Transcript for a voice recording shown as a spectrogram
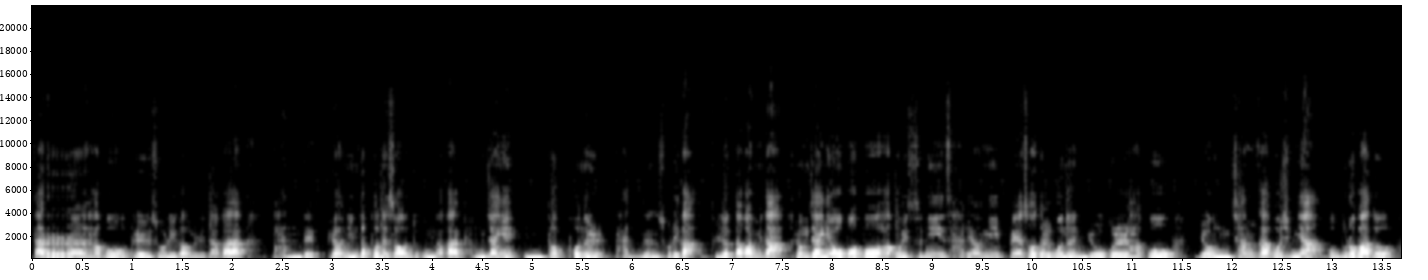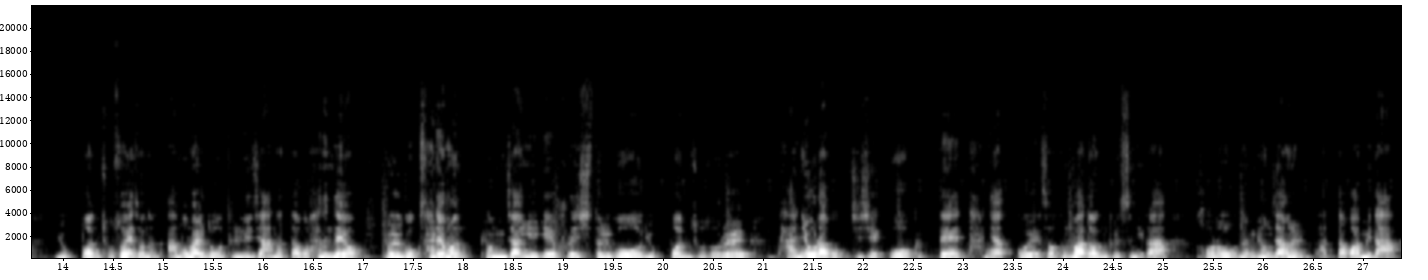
따르르 하고 벨소리가 울리다가 반대편 인터폰에서 누군가가 병장의 인터폰을 받는 소리가 들렸다고 합니다. 병장이 어버버 하고 있으니 사령이 뺏어 들고는 욕을 하고 영창 가고 싶냐고 물어봐도 6번 초소에서는 아무 말도 들리지 않았다고 하는데요. 결국 사령은 병장에게 후레쉬 들고 6번 초소를 다녀오라고 지시했고 그때 탄약고에서 근무하던 글쓴이가 걸어오는 병장을 봤다고 합니다.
